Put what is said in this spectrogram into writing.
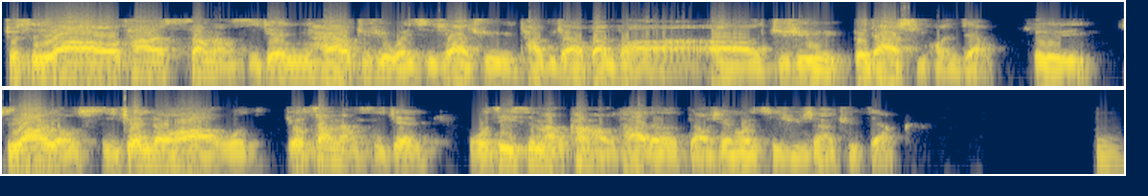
就是要他上场时间还要继续维持下去，他比较有办法啊、呃、继续被大家喜欢这样，所以只要有时间的话，我有上场时间，我自己是蛮看好他的表现会持续下去这样。嗯，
